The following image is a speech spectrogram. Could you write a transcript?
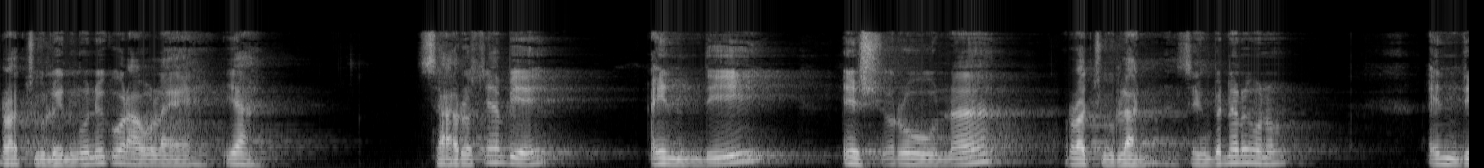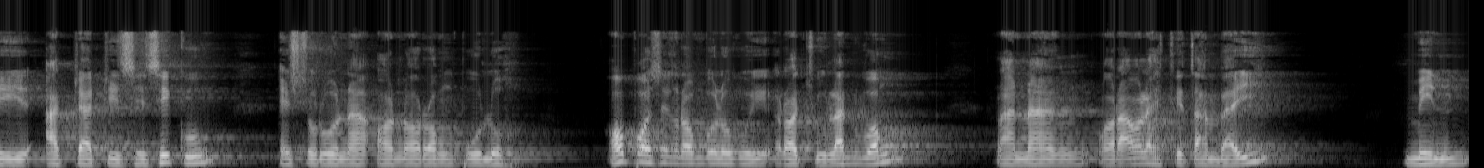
rajulin. Ngene ku ora oleh ya. Seharusnya piye? Indi isruna rajulan. Sing bener ngono. Endi ada di sisiku esuruna ana puluh. Apa sing rong puluh kuwi? Rajulan wong lanang ora oleh ditambahi min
